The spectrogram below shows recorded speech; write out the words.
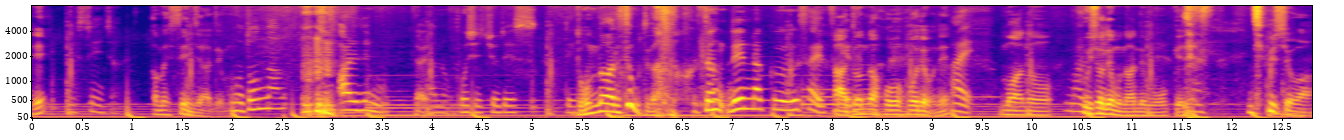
え？メッセンジャーで。あメッセンジャーでも。もうどんな あれでも、はい。あの募集中ですって。どんなあれでもってなんだ？連絡さえつければ。あどんな方法でもね、はいもうあの封書でも何でも OK です。住所は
